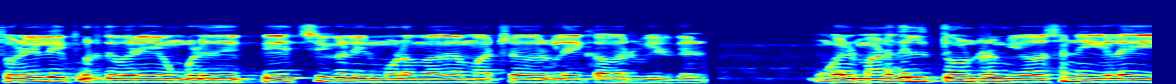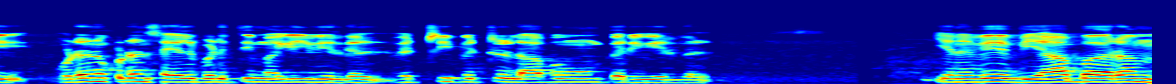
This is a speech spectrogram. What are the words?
தொழிலை பொறுத்தவரை உங்களது பேச்சுகளின் மூலமாக மற்றவர்களை கவர்வீர்கள். உங்கள் மனதில் தோன்றும் யோசனைகளை உடனுக்குடன் செயல்படுத்தி மகிழ்வீர்கள். வெற்றி பெற்று லாபமும் பெறுவீர்கள். எனவே வியாபாரம்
